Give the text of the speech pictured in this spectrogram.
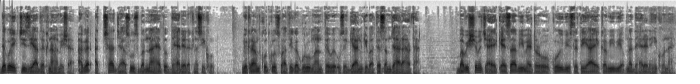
देखो एक चीज़ याद रखना हमेशा। अगर अच्छा जासूस बनना है तो धैर्य रखना सीखो। विक्रांत खुद को स्वाति का गुरु मानते हुए उसे ज्ञान की बातें समझा रहा था। भविष्य में चाहे कैसा भी मैटर हो कोई भी स्थिति आए कभी भी अपना धैर्य नहीं खोना है।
